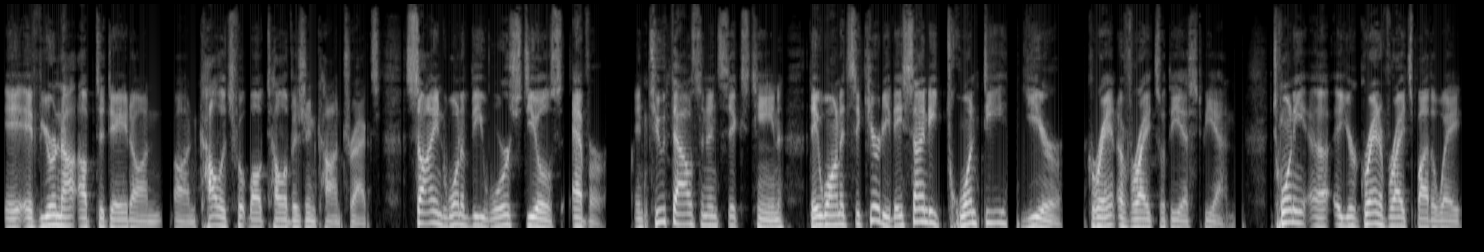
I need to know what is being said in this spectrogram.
if you're not up to date on on college football television contracts, signed one of the worst deals ever. In 2016, they wanted security. They signed a 20 year grant of rights with ESPN. 20 uh, your grant of rights by the way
